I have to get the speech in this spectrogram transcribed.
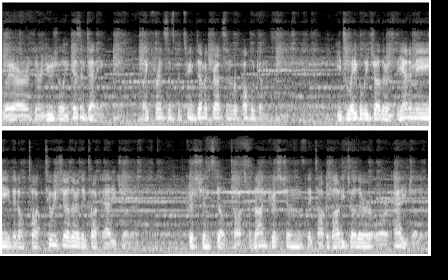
where there usually isn't any. Like, for instance, between Democrats and Republicans. Each label each other as the enemy, they don't talk to each other, they talk at each other. Christians don't talk to non Christians, they talk about each other or at each other.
